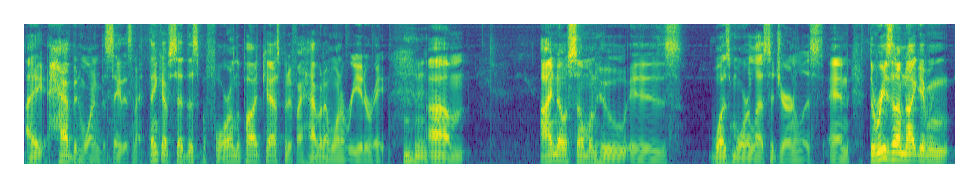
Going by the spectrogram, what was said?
I have been wanting to say this and I think I've said this before on the podcast, but if I haven't I want to reiterate. Um I know someone who is was more or less a journalist, and the reason I'm not giving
